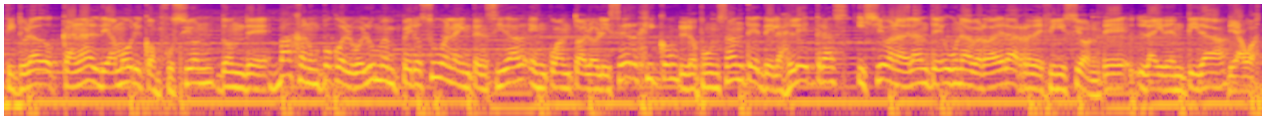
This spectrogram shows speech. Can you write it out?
titulado Canal de Amor y Confusión, donde bajan un poco el volumen pero suben la intensidad en cuanto a lo lisérgico, lo punzante de las letras y llevan adelante una verdadera redefinición de la identidad de Aguas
